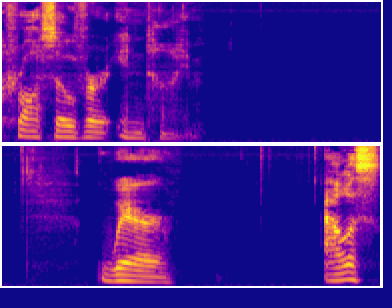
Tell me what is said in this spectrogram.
crossover in time where Alice,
